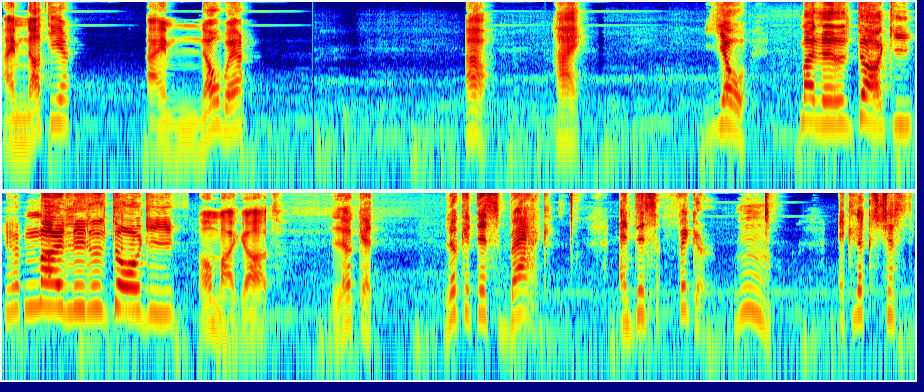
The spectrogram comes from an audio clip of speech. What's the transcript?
I'm not here. I'm nowhere. Oh. Hi. Yo, my little doggy. My little doggy. Oh my god. Look at look at this bag. And this figure. Mm. It looks just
